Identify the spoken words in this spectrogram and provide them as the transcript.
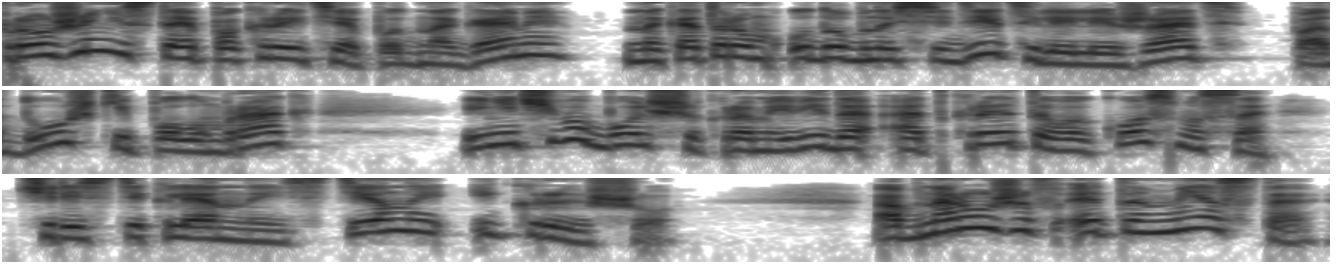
Пружинистое покрытие под ногами, на котором удобно сидеть или лежать, подушки, полумрак — и ничего больше, кроме вида открытого космоса через стеклянные стены и крышу. Обнаружив это место,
